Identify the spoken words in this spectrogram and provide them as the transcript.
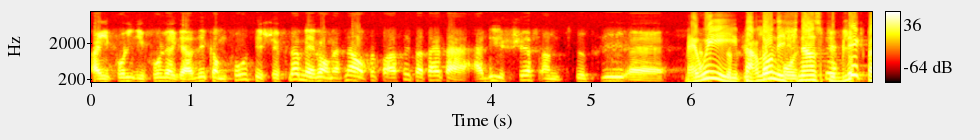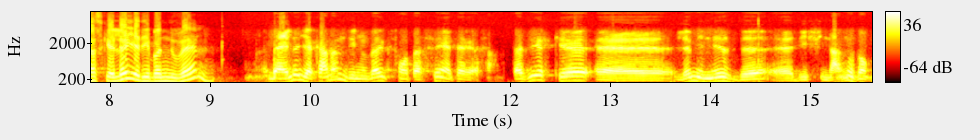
Ah, il, faut, il faut le regarder comme il faut, ces chiffres-là. Mais bon, maintenant, on peut passer peut-être à, à des chiffres un petit peu plus... euh, Ben oui, plus parlons des finances publiques parce que là, il y a des bonnes nouvelles. Ben là, il y a quand même des nouvelles qui sont assez intéressantes. C'est-à-dire que euh, le ministre de, euh, des Finances, donc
